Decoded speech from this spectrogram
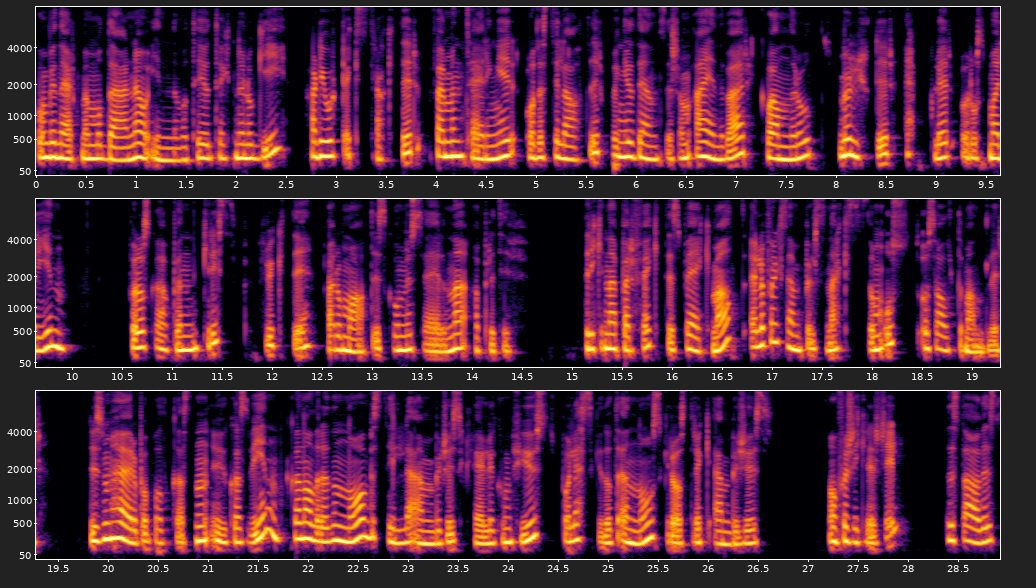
kombinert med moderne og innovativ teknologi, har de gjort ekstrakter, fermenteringer og destillater på ingredienser som einebær, kvannrot, multer, epler og rosmarin, for å skape en krisp, fruktig, aromatisk og musserende aperitiff. Drikken er perfekt til spekemat eller for eksempel snacks som ost og salte mandler. Du som hører på podkasten Ukas vin, kan allerede nå bestille Amberjuice Clearly Confused på leske.no skråstrek amberjuice. Og for sikkerhets skyld, det staves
